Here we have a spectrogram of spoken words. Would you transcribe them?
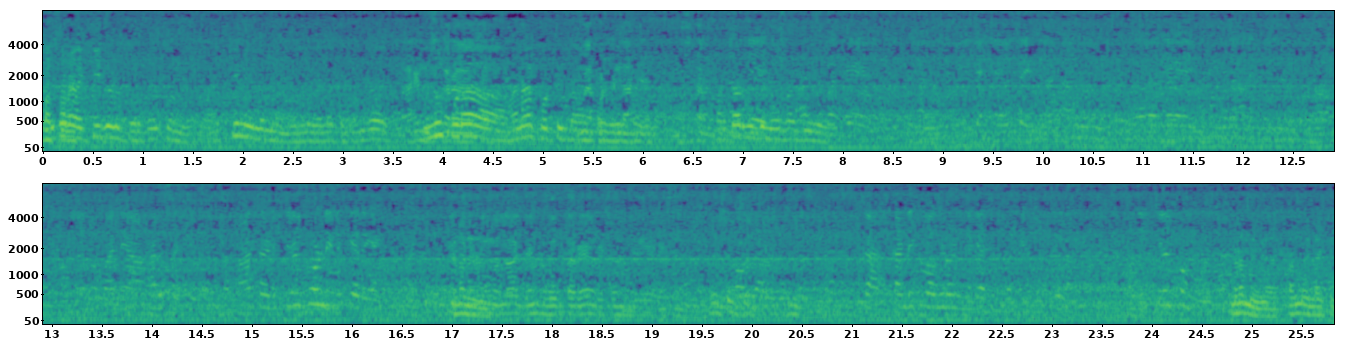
ಪಡಿತರ ಅಕ್ಕಿಗಳು ಬರಬೇಕು ಅಂದ್ರೆ ಅಕ್ಕಿನೂ ಇಲ್ಲ ಮೇಡಮ್ ಇಲ್ಲಿ ಎಲ್ಲ ಕಡೆ. ಅಂದ್ರೆ ಇನ್ನೂ ಕೂಡ ಹಣ ಕೊಟ್ಟಿಲ್ಲ ಅಂತ ಕೊಟ್ಟಿಲ್ಲ. ಹೇಳ್ತಾರೆ. ಸರ್ಕಾರದಿಂದ ನೇರವಾಗಿ ಅದ್ರ ಬಗ್ಗೆ ಈಗ ಹೇಳ್ತಾ ಇಲ್ಲ ನಾನು ಹೊರಗಡೆ ಇದ್ದೀನಿ. ನಾನು ಮನೆ ಆಹಾರ ಸಚಿವ ಅಂತ ಮಾತಾಡಿ ತಿಳ್ಕೊಂಡು ಇದಕ್ಕೆ ರಿಯಾಕ್ಟ್ ಮಾಡಿ ಎಲ್ಲ ಜನ ಹೋಗ್ತಾರೆ ಖಂಡಿತವಾಗ್ಲೂ ನಿಮಗೆ ಅದ್ರ ಬಗ್ಗೆ ಮೇಡಮ್, ಈಗ ತಮ್ಮ ಇಲಾಖೆ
